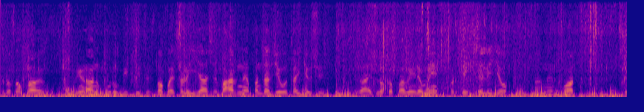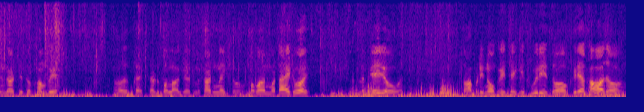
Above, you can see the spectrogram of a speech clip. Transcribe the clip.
મિત્રો કપા વીણાનું પૂરું ગીત દીધું બપોર ચડી ગયા છે. બાર ને પંદર જેવો થઈ ગયો છે. એટલો કપા વીણ્યો મેં અડધી થેલી ગયો અને પોટ ટીંગાડી દીધો ખંભે. હવે કાંઈ તડકો લાગે એટલે કાઢી નાખ્યો. પવનમાં ટાઈટ હોય, એટલે પહેર્યો હોય. તો આપણી નોકરી થઈ ગઈ પૂરી, તો ઘરે ખાવા જવાનું.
